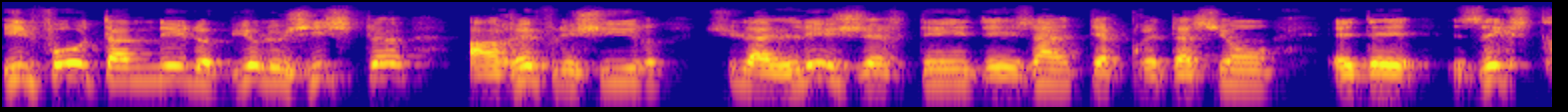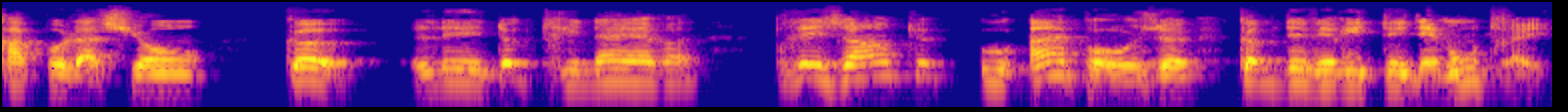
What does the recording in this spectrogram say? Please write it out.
Il faut amener le biologiste à réfléchir sur la légèreté des interprétations et des extrapolations que les doctrinaires présentent ou imposent comme des vérités démontrées.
